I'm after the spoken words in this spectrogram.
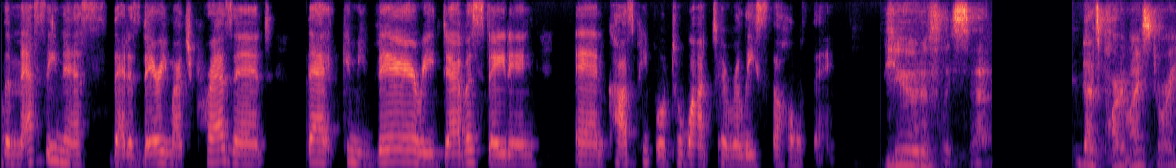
the messiness that is very much present, that can be very devastating and cause people to want to release the whole thing. Beautifully said. That's part of my story.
